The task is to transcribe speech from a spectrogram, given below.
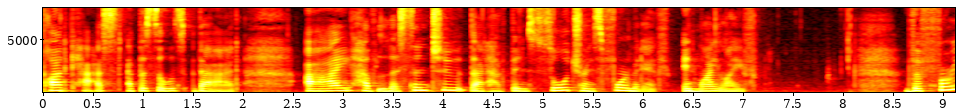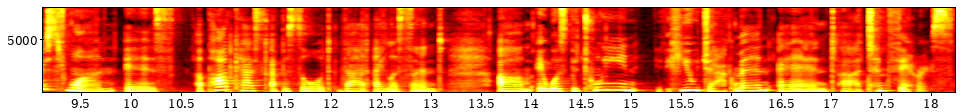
podcast episodes that I have listened to that have been so transformative in my life. The first one is a podcast episode that I listened. Um, it was between Hugh Jackman and uh, Tim Ferriss.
